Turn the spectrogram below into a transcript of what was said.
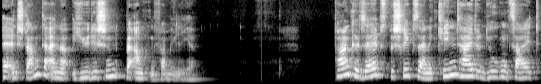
Er entstammte einer jüdischen Beamtenfamilie. Frankl selbst beschrieb seine Kindheit und Jugendzeit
